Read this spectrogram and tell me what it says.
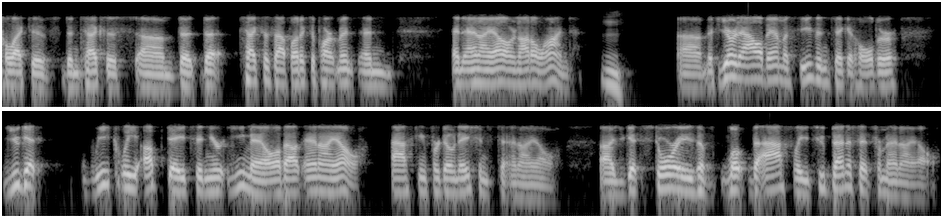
collective than Texas. Um, the the Texas athletic department and and NIL are not aligned. Mm. Um, if you're an Alabama season ticket holder, you get weekly updates in your email about NIL, asking for donations to NIL. Uh, you get stories of lo- the athletes who benefit from NIL.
